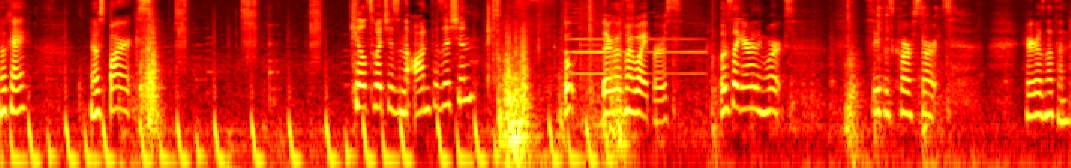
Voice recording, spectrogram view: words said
Okay. No sparks. Kill switch is in the on position. Oh, there goes my wipers. Looks like everything works. See if this car starts. Here goes nothing.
